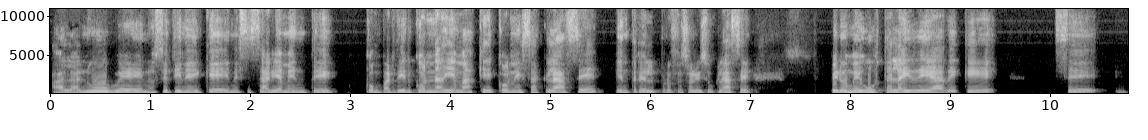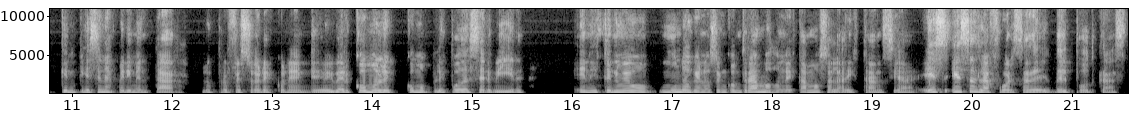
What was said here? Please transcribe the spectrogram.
a la nube, no se tiene que necesariamente compartir con nadie más que con esa clase, entre el profesor y su clase. Pero me gusta la idea de que, se, que empiecen a experimentar los profesores con el medio y ver cómo les, cómo les puede servir en este nuevo mundo que nos encontramos, donde estamos a la distancia. Es, esa es la fuerza del podcast.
